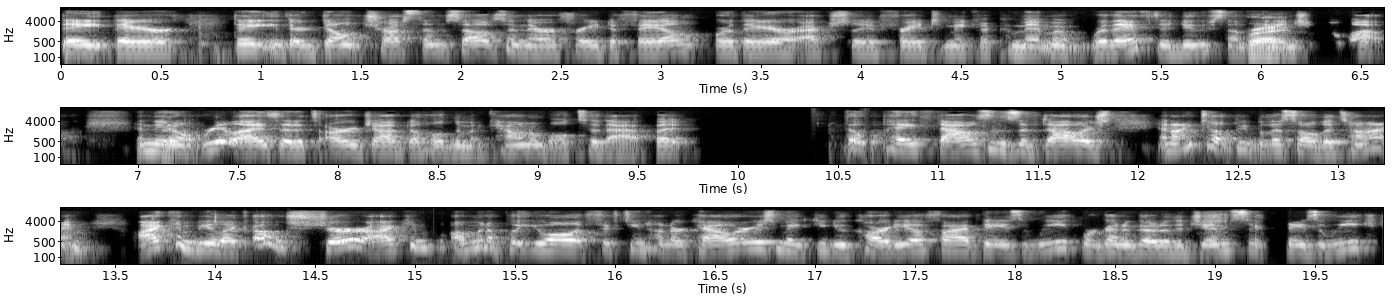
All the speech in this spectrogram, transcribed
They they're they either don't trust themselves and they're afraid to fail, or they are actually afraid to make a commitment where they have to do something right. and show up. And they yep. don't realize that it's our job to hold them accountable to that. But they'll pay thousands of dollars. And i tell people this all the time. I can be like oh sure i can i'm going to put you all at 1500 calories make you do cardio five days a week. We're going to go to the gym six days a week.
